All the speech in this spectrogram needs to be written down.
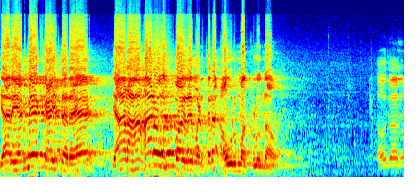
ಯಾರು ಎಮ್ಮೆ ಕಾಯ್ತಾರೆ, ಯಾರು ಆಹಾರ ಉತ್ಪಾದನೆ ಮಾಡ್ತಾರೆ, ಅವ್ರ ಮಕ್ಕಳು ನಾವು ಹೌದಲ್ಲ?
